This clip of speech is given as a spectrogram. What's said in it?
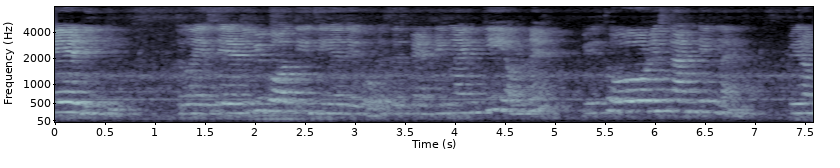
एडी तो ऐसे एडी भी बहुत इजी है, देखो ऐसे स्टैंडिंग लाइन की हमने, फिर थोड़ी स्टैंडिंग लाइन फिर हम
